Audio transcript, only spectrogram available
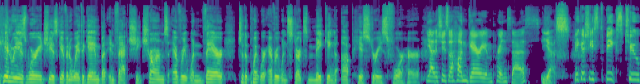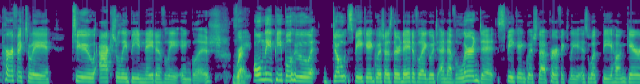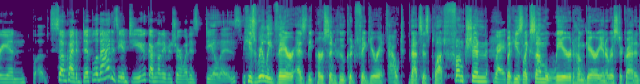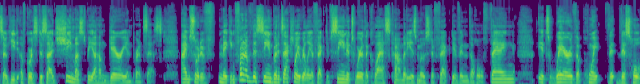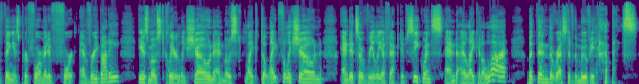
Henry is worried she has given away the game, but in fact, she charms everyone there to the point where everyone starts making up histories for her. Yeah, that she's a Hungarian princess. Yes. Because she speaks too perfectly to actually be natively English. Right. Only people who don't speak English as their native language and have learned it speak English that perfectly, is what the Hungarian, uh, some kind of diplomat, is he a duke? I'm not even sure what his deal is. He's really there as the person who could figure it out. That's his plot function. Right. But he's like some weird Hungarian aristocrat, and so he, of course, decides she must be a Hungarian princess. I'm sort of making fun of this scene, but it's actually a really effective scene. It's where the class comedy is most effective in the whole thing. It's where the point that this whole thing is performative for everybody is most clearly shown and most like delightfully shown. And it's a really effective sequence and I like it a lot. But then the rest of the movie happens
